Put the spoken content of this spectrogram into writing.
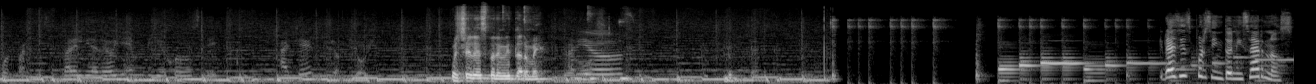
por participar el día de hoy en videojuegos de ayer y hoy. Muchas gracias por invitarme. Adiós. Gracias por sintonizarnos.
